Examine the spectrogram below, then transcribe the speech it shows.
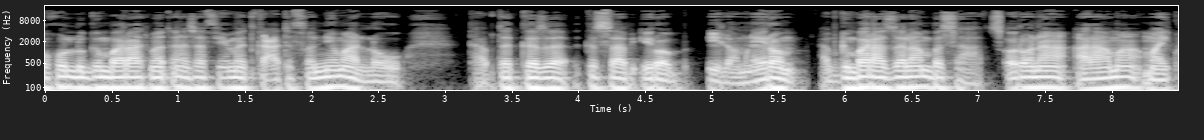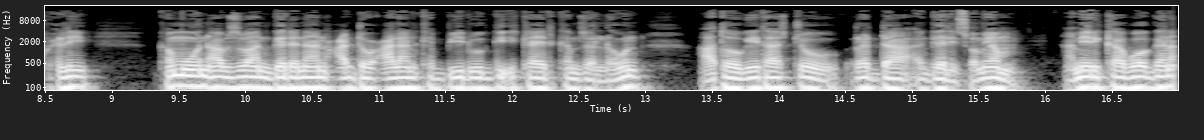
ብኹሉ ግንባራት መጠነ ሰፊሕ መጥቃዕቲ ፈንዮም ኣለዉ፣ ካብ ተከዘ ክሳብ ኢሮብ ኢሎም ነይሮም። ኣብ ግንባራት ዛላምበሳ፣ ጸሮና፣ ኣራማ፣ ማይ ኩሕሊ ከምኡ'ውን ኣብ ዝባን ገደናን ዓደውዓላን ከቢድ ውግእ ይካየድ ከምዘሎ'ውን ኣቶ ጌታቸው ረዳ ገሊጾም እዮም። ኣሜሪካ ብወገና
